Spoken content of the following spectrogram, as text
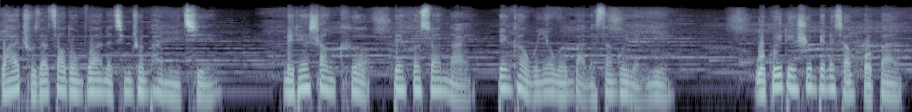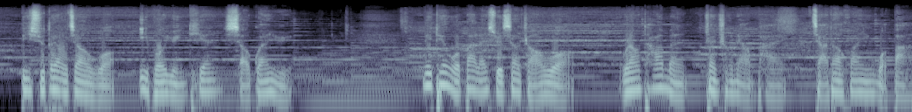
我还处在躁动不安的青春叛逆期，每天上课边喝酸奶边看文言文版的《三国演义》。我规定身边的小伙伴必须都要叫我义薄云天小关羽。那天我爸来学校找我，我让他们站成两排，夹道欢迎我爸。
